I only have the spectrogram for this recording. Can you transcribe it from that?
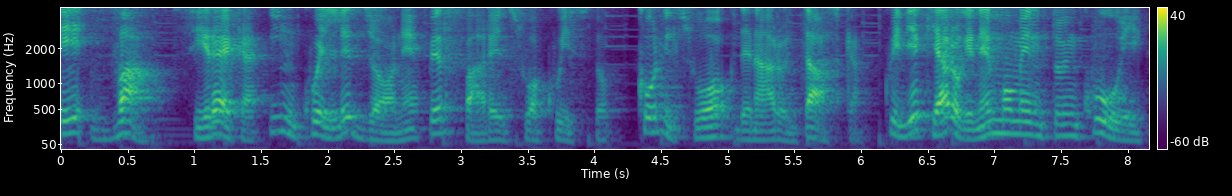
e va, si reca in quelle zone per fare il suo acquisto con il suo denaro in tasca. Quindi è chiaro che nel momento in cui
